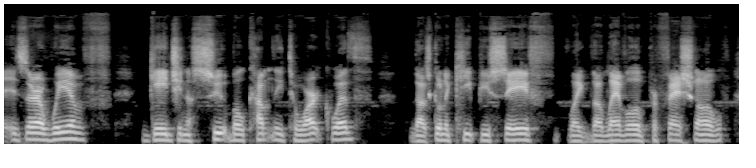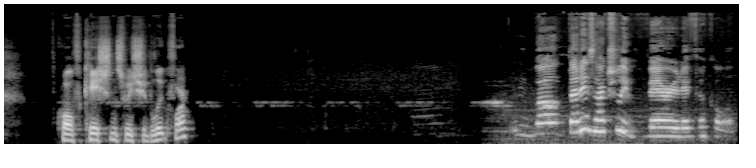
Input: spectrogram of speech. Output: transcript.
is there a way of gauging a suitable company to work with that's going to keep you safe like the level of professional qualifications we should look for? Well, that is actually very difficult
